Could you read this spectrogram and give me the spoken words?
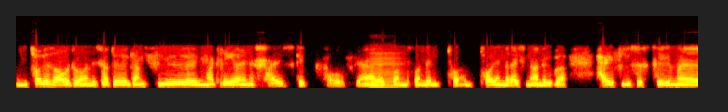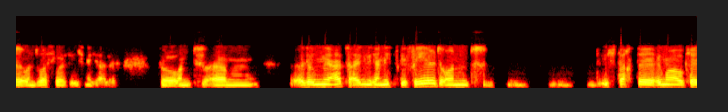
ein tolles Auto und ich hatte ganz viel materiellen Scheiß gekauft, ja, mhm. von, von den to tollen Rechnern über HiFi-Systeme und was weiß ich nicht alles. So und ähm, also mir hat eigentlich an nichts gefehlt und ich dachte immer, okay,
